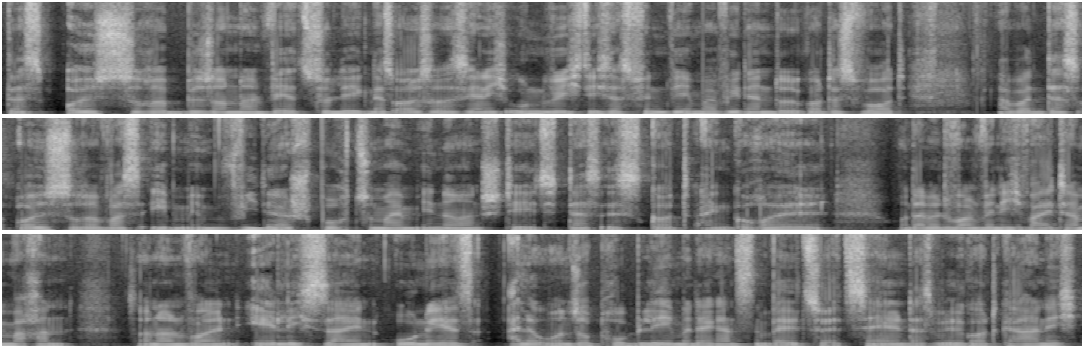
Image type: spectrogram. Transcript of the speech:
das Äußere besonderen Wert zu legen. Das Äußere ist ja nicht unwichtig, das finden wir immer wieder in Gottes Wort. Aber das Äußere, was eben im Widerspruch zu meinem Inneren steht, das ist Gott ein Gräuel. Und damit wollen wir nicht weitermachen, sondern wollen ehrlich sein, ohne jetzt alle unsere Probleme der ganzen Welt zu erzählen. Das will Gott gar nicht.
